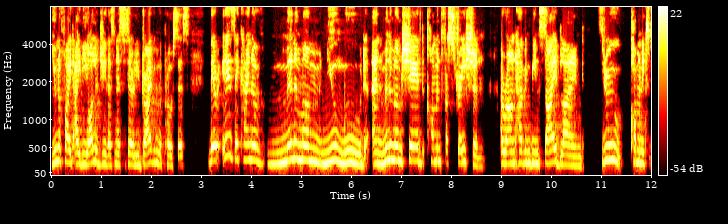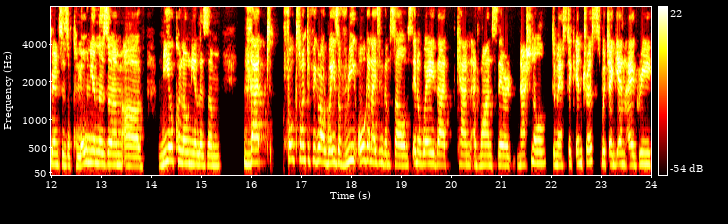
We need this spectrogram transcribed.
unified ideology that's necessarily driving the process, there is a kind of minimum new mood and minimum shared common frustration around having been sidelined through common experiences of colonialism, of neo-colonialism, that folks want to figure out ways of reorganizing themselves in a way that can advance their national domestic interests, which again, I agree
